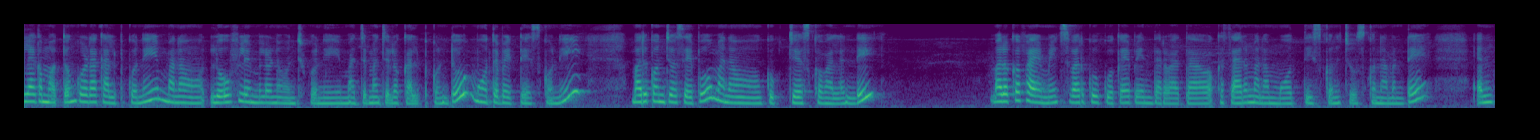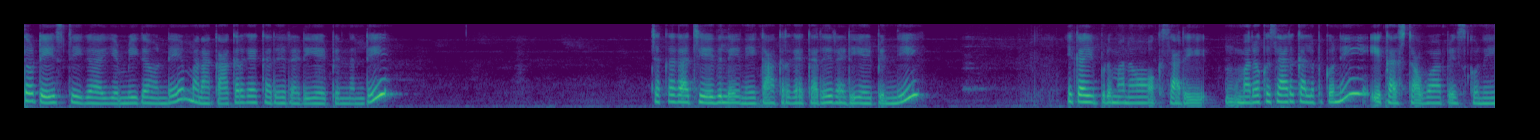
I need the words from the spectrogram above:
ఇలాగ మొత్తం కూడా కలుపుకొని మనం లో ఫ్లేమ్లోనే ఉంచుకొని మధ్య మధ్యలో కలుపుకుంటూ మూత పెట్టేసుకొని మరి కొంచెం సేపు మనం కుక్ చేసుకోవాలండి. మరొక ఫైవ్ మినిట్స్ వరకు కుక్ అయిపోయిన తర్వాత ఒకసారి మనం మూత తీసుకొని చూసుకున్నామంటే ఎంతో టేస్టీగా ఎమ్మీగా ఉండే మన కాకరకాయ కర్రీ రెడీ అయిపోయిందండి. చక్కగా చేదు లేని కాకరకాయ కర్రీ రెడీ అయిపోయింది. ఇక ఇప్పుడు మనం ఒకసారి మరొకసారి కలుపుకొని ఇక స్టవ్ ఆపేసుకొని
